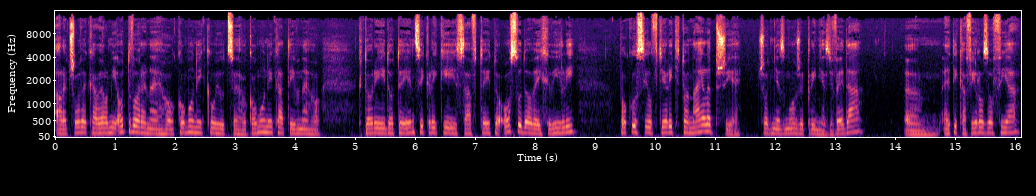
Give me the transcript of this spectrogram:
ale človeka veľmi otvoreného, komunikujúceho, komunikatívneho, ktorý do tej encykliky sa v tejto osudovej chvíli pokúsil vteliť to najlepšie, čo dnes môže priniesť veda, Ehm, etika, filozofia,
